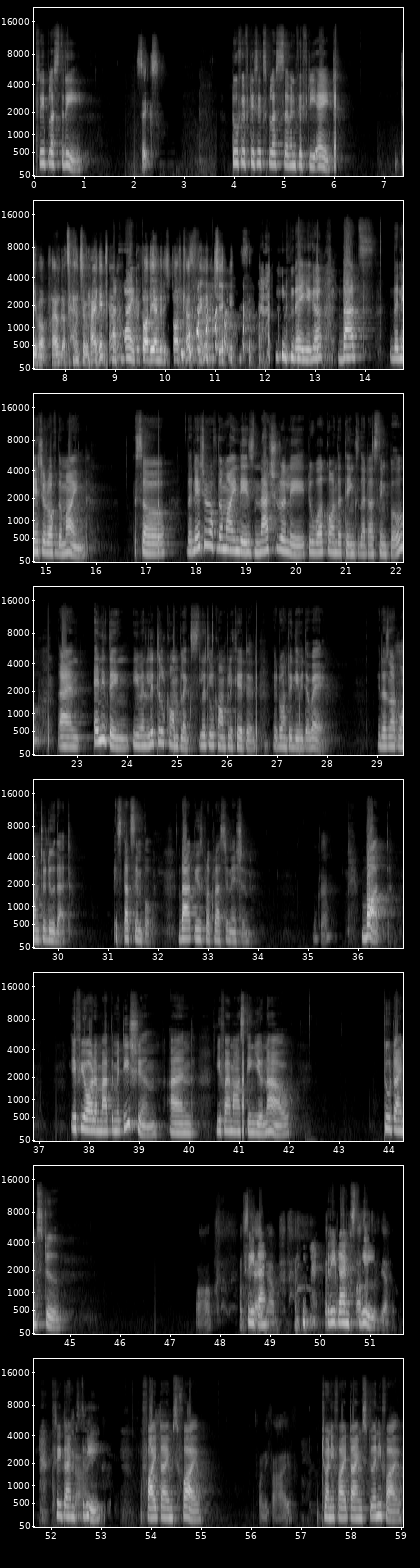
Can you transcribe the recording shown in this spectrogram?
3 plus 3. 6. 256 plus 758. Give up. I haven't got time to write it down That's right. before the end of this podcast finishes. there you go. That's the nature of the mind. So, the nature of the mind is naturally to work on the things that are simple and anything, even little complex, little complicated, it want to give it away. It does not want to do that. It's that simple. That is procrastination. Okay. But if you are a mathematician and if I'm asking you now, 2 times 2, Three times. three times three. yeah. Three times Nine. three. Five times five. Twenty-five. Twenty-five times twenty-five.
